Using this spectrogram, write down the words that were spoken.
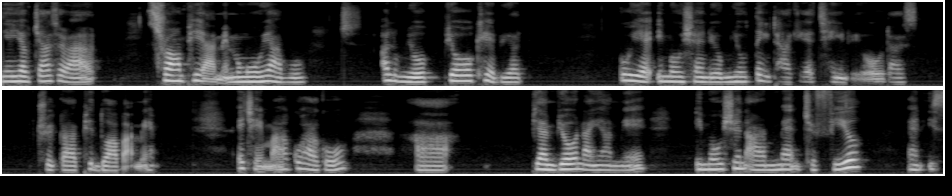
နင်ယောက်ျားဆိုတာ strong ဖြစ်ရမယ်မငိုရဘူးအဲ့လိုမျိုးပြောခဲ့ပြီးတော့ကိုယ့်ရဲ့ emotion တွေကိုမျိုးသိမ့်ထားခဲ့တဲ့ချိန်တွေကိုဒါ trigger ဖြစ်သွားပါမယ်အဲ့ချိန်မှာကိုဟာကိုအာ ပြန်ပြောနိုင်ရမယ် emotion are meant to feel and it's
